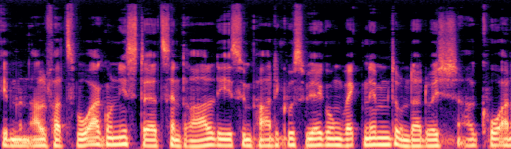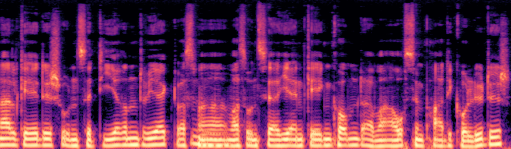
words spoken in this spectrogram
eben ein Alpha-2-Agonist, der zentral die Sympathikuswirkung wegnimmt und dadurch koanalgetisch und sedierend wirkt, was, wir, was uns ja hier entgegenkommt, aber auch sympathikolytisch.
